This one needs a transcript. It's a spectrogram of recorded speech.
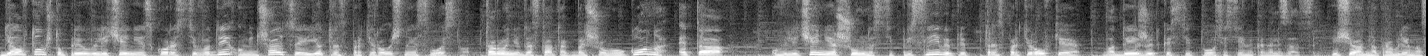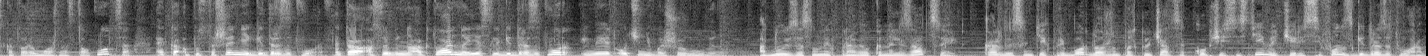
Дело в том, что при увеличении скорости воды уменьшаются ее транспортировочные свойства. Второй недостаток большого уклона – это Увеличение шумности при сливе при транспортировке воды и жидкости по системе канализации. Еще одна проблема, с которой можно столкнуться, это опустошение гидрозатворов. Это особенно актуально, если гидрозатвор имеет очень небольшую глубину. Одно из основных правил канализации Каждый сантехприбор должен подключаться к общей системе через сифон с гидрозатвором.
